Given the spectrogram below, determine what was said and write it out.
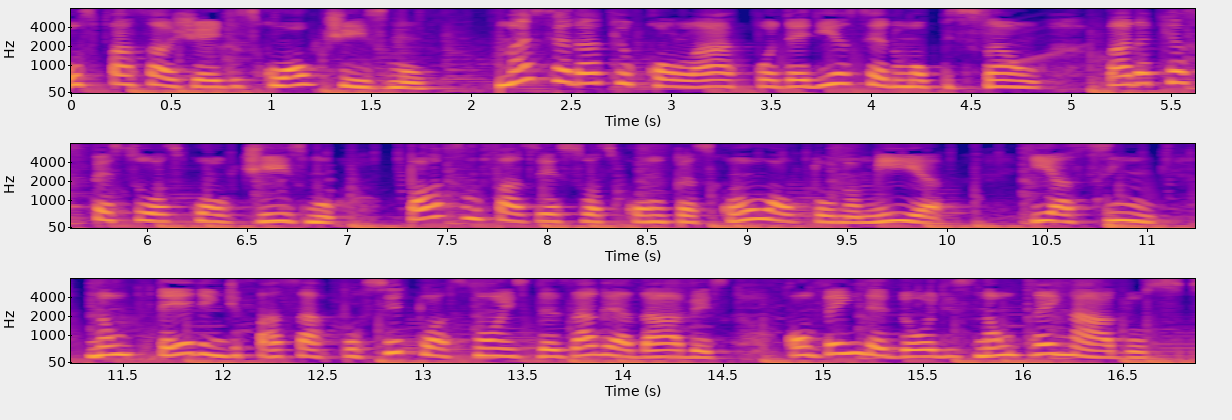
os passageiros com autismo. Mas será que o colar poderia ser uma opção para que as pessoas com autismo possam fazer suas compras com autonomia e assim não terem de passar por situações desagradáveis com vendedores não treinados?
